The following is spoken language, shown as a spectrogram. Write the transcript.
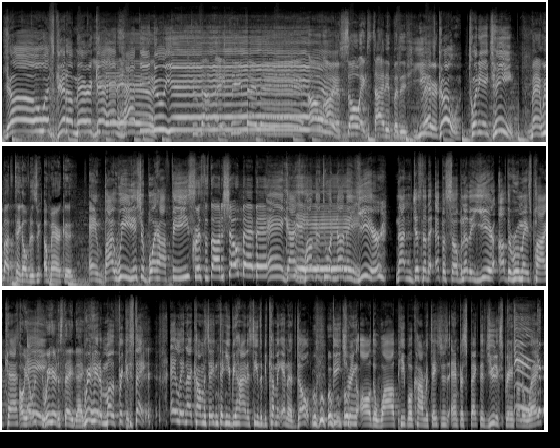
Yo, what's good, America, yeah. and Happy New Year! 2018, baby. Oh, I am so excited for this year. Let's go, 2018. Man, we about to take over this America. And by we, it's your boy Hafeez. Chris to start the show, baby. And guys, Yeah. welcome to another year. Not just another episode, but another year of the Roommates Podcast. Oh, yeah, Hey, we're, we're here to stay, Dag. We're here to motherfucking stay. a late night conversation taking you behind the scenes of becoming an adult, featuring all the wild people, conversations, and perspectives you'd experience on the way.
